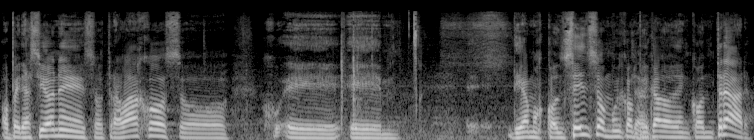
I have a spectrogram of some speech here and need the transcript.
operaciones o trabajos o, eh, eh, digamos, consensos muy complicados de encontrar.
